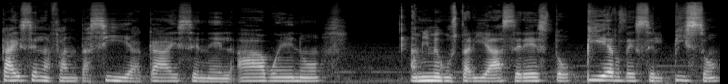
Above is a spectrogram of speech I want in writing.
caes en la fantasía, caes en el, ah, bueno, a mí me gustaría hacer esto, pierdes el piso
